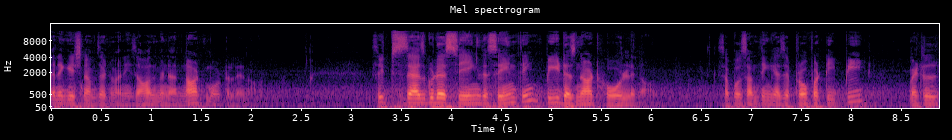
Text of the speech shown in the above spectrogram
the negation of that one is all men are not mortal and all. So it is as good as saying the same thing P does not hold and all. Suppose something has a property P metal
